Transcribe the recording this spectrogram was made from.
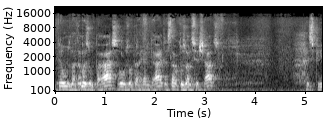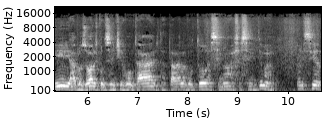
então vamos lá, dar mais um passo, vamos voltar à realidade. Eu estava com os olhos fechados. Respire, abra os olhos quando se sentia vontade, tal, tal. Ela voltou assim, nossa, assim, de uma. Parecia,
